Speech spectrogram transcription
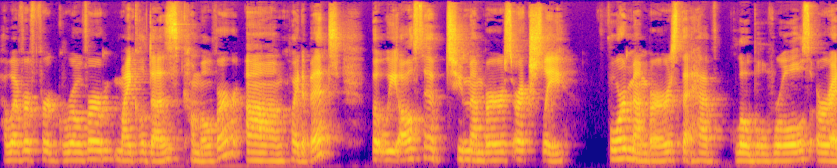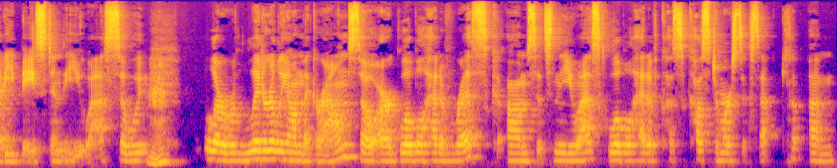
However, for Grover, Michael does come over um, quite a bit, but we also have two members, or actually four members that have global roles already based in the US. So we, mm-hmm people are literally on the ground. So our global head of risk um, sits in the U.S. Global head of customer success, um,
